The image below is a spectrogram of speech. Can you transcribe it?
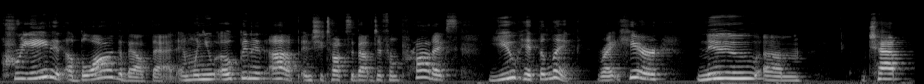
created a blog about that. And when you open it up and she talks about different products, you hit the link right here, new um, chap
